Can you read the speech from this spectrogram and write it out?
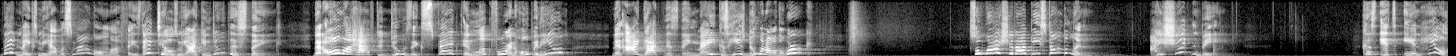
That makes me have a smile on my face. That tells me I can do this thing. That all I have to do is expect and look for and hope in Him. Then I got this thing made because He's doing all the work. So why should I be stumbling? Shouldn't be. Because it's in Him.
